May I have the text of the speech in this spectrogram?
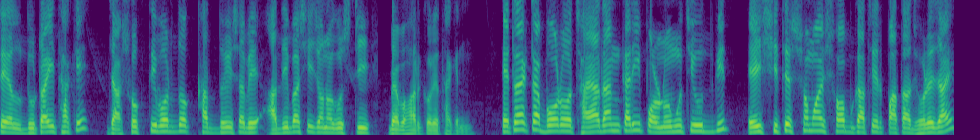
তেল দুটাই থাকে, যা শক্তিবর্ধক খাদ্য হিসাবে আদিবাসী জনগোষ্ঠী ব্যবহার করে থাকেন। এটা একটা বড় ছায়াদানকারী পর্ণমোচী উদ্ভিদ। এই শীতের সময় সব গাছের পাতা ঝরে যায়,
